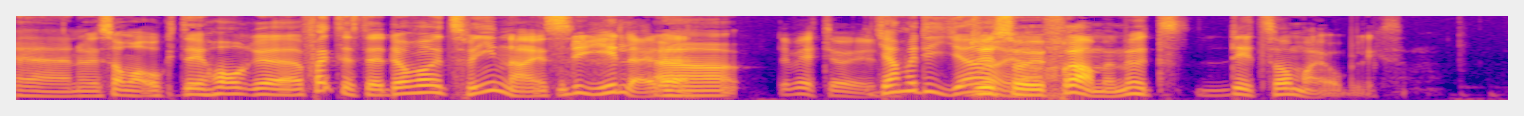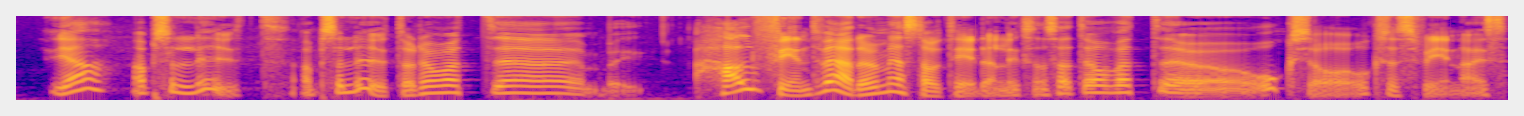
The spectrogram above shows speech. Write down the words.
eh, nu i sommar och det har eh, faktiskt det har varit svinnice. Du gillar ju det. Eh, det vet jag ju. ja, men det gör du såg jag. ju fram emot ditt sommarjobb liksom. Ja, absolut. Absolut. Och det har varit eh, halvfint väder det mesta av tiden. Liksom, så att det har varit eh, också, också svinnice.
